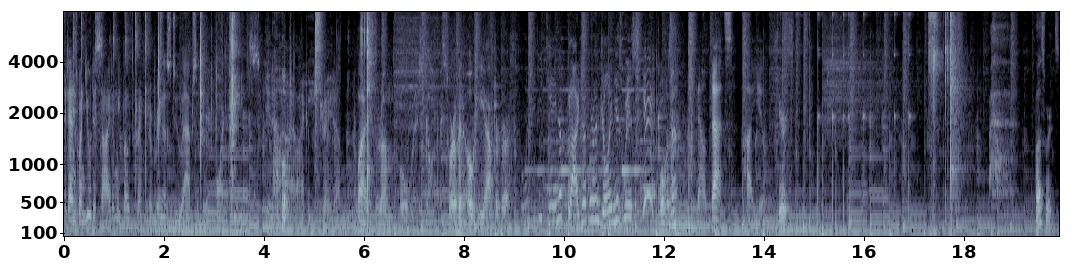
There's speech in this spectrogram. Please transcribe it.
It ends when you decide and we both drink. to bring us two absolute martinis. You know, I like like 'em straight up. Why is rum always gone? Sort of an oaky afterbirth. detain a blighter for enjoying his whiskey. What was that? Now that's high yield. Cheers. Buzzwords.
